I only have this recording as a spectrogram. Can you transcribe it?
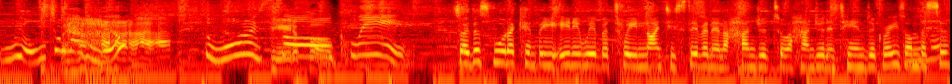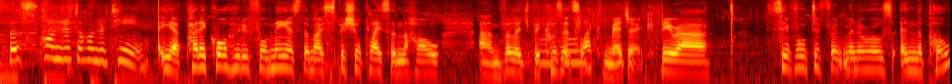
물이 엄청 맑은데요? The water is so Beautiful. clean. So this water can be anywhere between 97 and 100 to 110 degrees on the surface. 100 to 110. Yeah, Parekohuru for me is the most special place in the whole um, village because it's like magic. There are several different minerals in the pool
